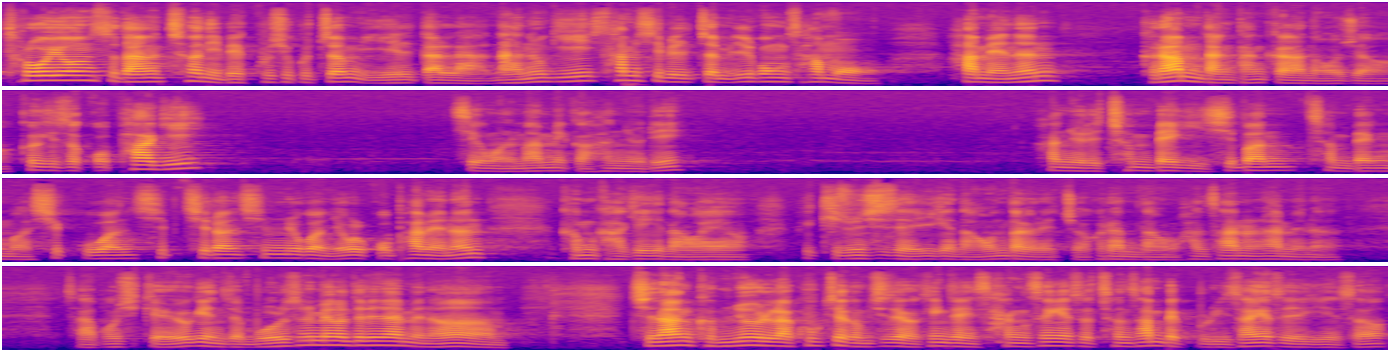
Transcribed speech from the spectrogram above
트로이 온스당 1299.21달러 나누기 31.1035 하면은 그람당 단가가 나오죠. 거기서 곱하기 지금 얼마입니까 환율이? 환율이 1120원, 1119원, 17원, 16원 이걸 곱하면은 금 가격이 나와요. 그 기준 시세 이게 나온다 그랬죠. 그람당으로 환산을 하면은 자 보실게요. 여기 이제 뭘 설명을 드리냐면은 지난 금요일 날 국제 금 시세가 굉장히 상승해서 1,300불 이상에서 여기에서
